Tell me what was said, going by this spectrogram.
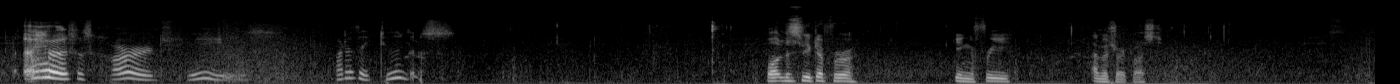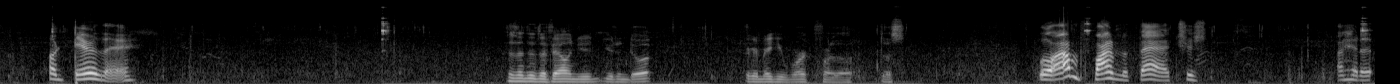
this is hard. Jeez. Why do they do this? Well, this would be good for getting a free amateur quest. How dare they? Since I did the veil and you you didn't do it, they're gonna make you work for the this. Well, I'm fine with that. Just I hit it.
